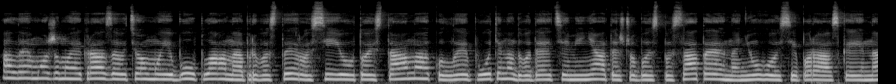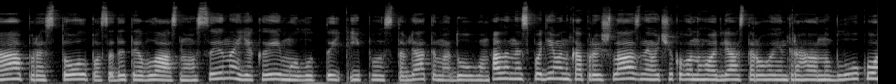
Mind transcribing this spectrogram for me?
Але можемо якраз у цьому і був план привести Росію в той стан, коли Путіна доведеться міняти, щоб списати на нього всі поразки на престол посадити власного сина, який молодий і поставлятиме довго. Але несподіванка прийшла з неочікуваного для старого інтригану блоку.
